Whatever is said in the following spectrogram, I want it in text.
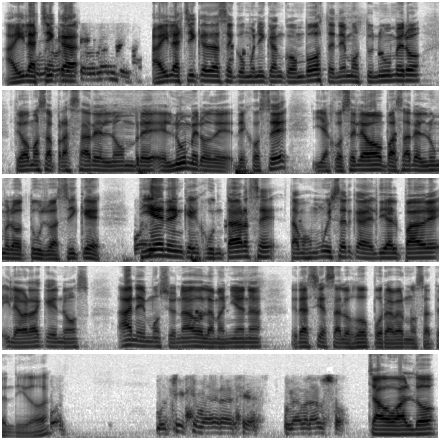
Ahí las chicas, ahí las chicas ya se comunican con vos, tenemos tu número, te vamos a pasar el nombre, el número de, de José y a José le vamos a pasar el número tuyo, así que tienen que juntarse, estamos muy cerca del Día del Padre y la verdad que nos han emocionado la mañana, gracias a los dos por habernos atendido. ¿eh? Muchísimas gracias. Un abrazo. Chao Aldo,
